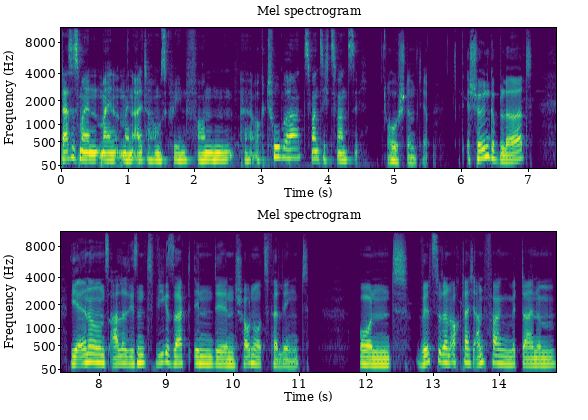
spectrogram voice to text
Das ist mein, mein, mein alter Homescreen von äh, Oktober 2020. Oh, stimmt, ja. Schön geblurrt. Wir erinnern uns alle, die sind, wie gesagt, in den Show Notes verlinkt. Und willst du dann auch gleich anfangen mit deinem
